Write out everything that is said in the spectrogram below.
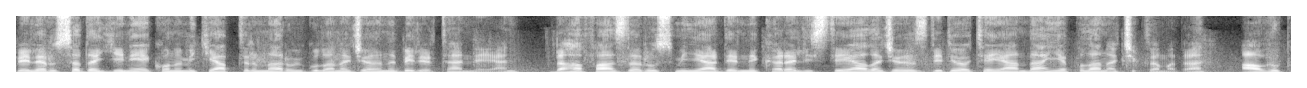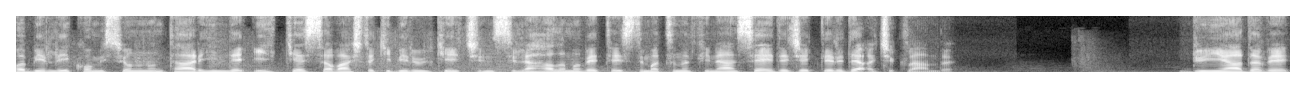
Belarus'a da yeni ekonomik yaptırımlar uygulanacağını belirten Leyen, daha fazla Rus milyarderini kara listeye alacağız dedi öte yandan yapılan açıklamada, Avrupa Birliği Komisyonu'nun tarihinde ilk kez savaştaki bir ülke için silah alımı ve teslimatını finanse edecekleri de açıklandı. Dünyada ve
